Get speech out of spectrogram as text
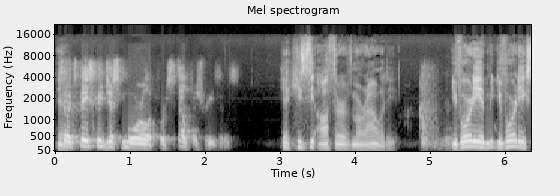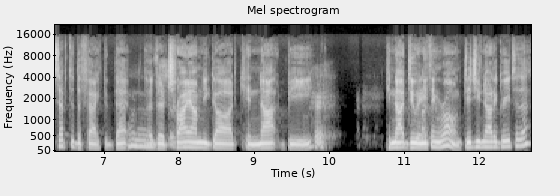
Yeah. So it's basically just moral for selfish reasons. Yeah, he's the author of morality. You've already you've already accepted the fact that that oh, no, the so. triomni God cannot be okay. Cannot do anything wrong. Did you not agree to that?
